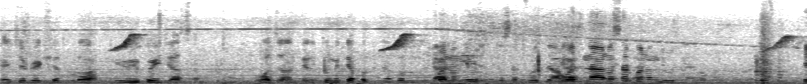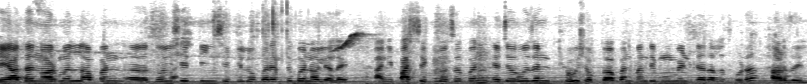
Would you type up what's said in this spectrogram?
याच्यापेक्षा थोडं हेवी पाहिजे असं वजन ते तुम्ही त्या पद्धतीने. बनवून देऊ शकतो सर. वज- वजनानुसार बनवून देऊ शकतो. हे आता नॉर्मल आपण दोनशे तीनशे किलो पर्यंत बनवलेलं आहे. आणि पाचशे किलोचं पण याच्यावर वजन ठेवू शकतो आपण पण ते मुवमेंट करायला थोडं हार्ड जाईल.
